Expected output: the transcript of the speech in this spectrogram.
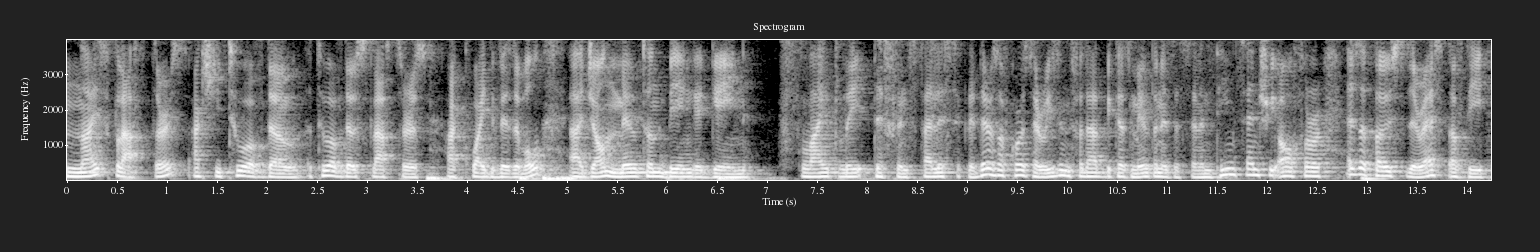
nice clusters. Actually, two of those, two of those clusters are quite visible. Uh, John Milton being again slightly different stylistically. There is, of course, a reason for that because Milton is a 17th century author as opposed to the rest of the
